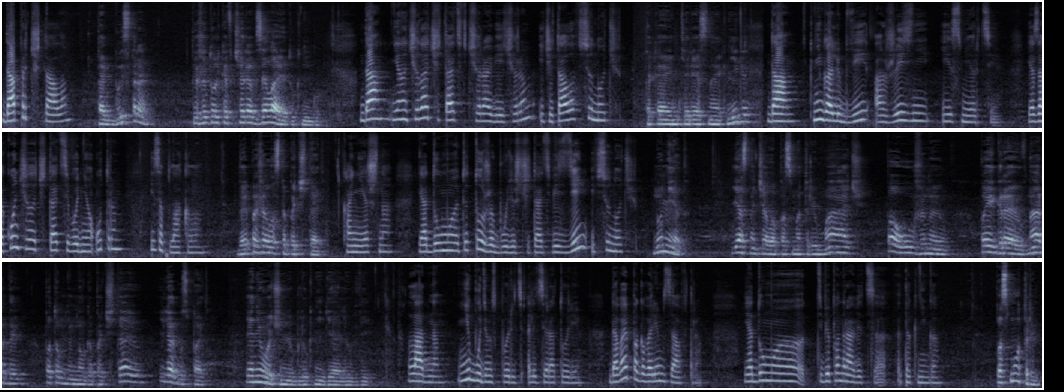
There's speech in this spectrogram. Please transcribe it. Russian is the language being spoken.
Да, прочитала. Так быстро? Ты же только вчера взяла эту книгу. Да, я начала читать вчера вечером и читала всю ночь. Такая интересная книга. Да, книга о любви, о жизни и смерти. Я закончила читать сегодня утром и заплакала. Дай, пожалуйста, почитать. Конечно. Я думаю, ты тоже будешь читать весь день и всю ночь. Ну нет. Я сначала посмотрю матч, поужинаю, поиграю в нарды, потом немного почитаю и лягу спать. Я не очень люблю книги о любви. Ладно, не будем спорить о литературе. Давай поговорим завтра. Я думаю, тебе понравится эта книга. Посмотрим.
